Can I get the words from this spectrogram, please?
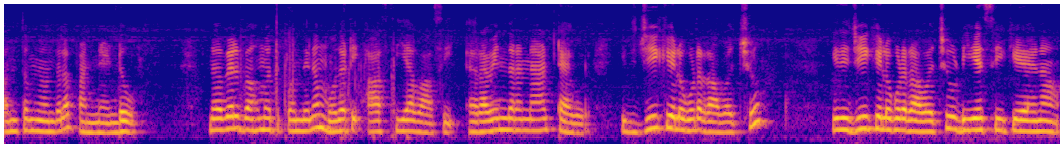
పంతొమ్మిది వందల పన్నెండు. నోబెల్ బహుమతి పొందిన మొదటి ఆసియావాసి రవీంద్రనాథ్ ట్యాగూర్. ఇది జీకేలో కూడా రావచ్చు. ఇది జీకేలో కూడా రావచ్చు. డిఎస్సికి అయినా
